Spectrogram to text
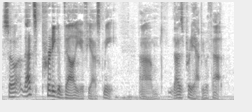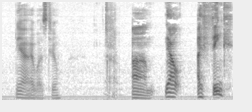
So that's pretty good value, if you ask me. Um, I was pretty happy with that. Yeah, I was too. Um, now, I think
